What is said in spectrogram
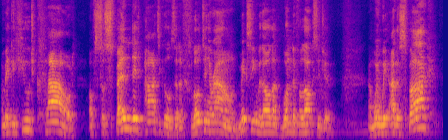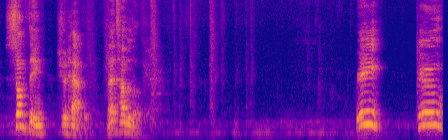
and make a huge cloud of suspended particles that are floating around, mixing with all that wonderful oxygen. And when we add a spark, something should happen. Let's have a look. Three, two,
